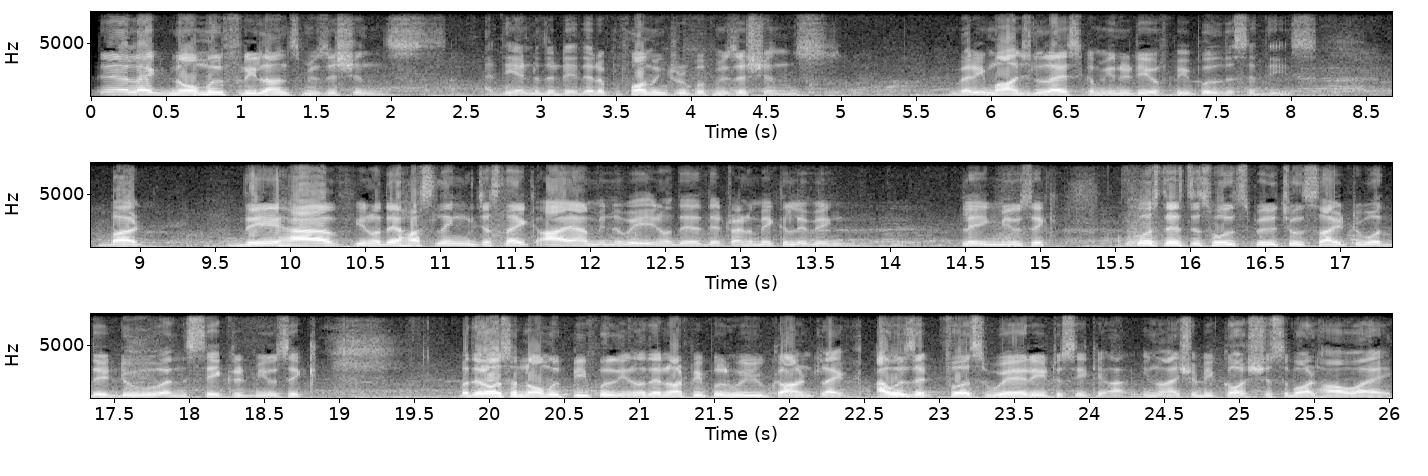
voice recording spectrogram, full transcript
They're like normal freelance musicians at the end of the day. They're a performing troupe of musicians, very marginalized community of people, the Siddis. But they have, you know, they're hustling just like I am in a way, you know, they're, they're trying to make a living playing music. Of course, there's this whole spiritual side to what they do and sacred music. But they're also normal people, you know, they're not people who you can't like. I was at first wary to say, you know, I should be cautious about how I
